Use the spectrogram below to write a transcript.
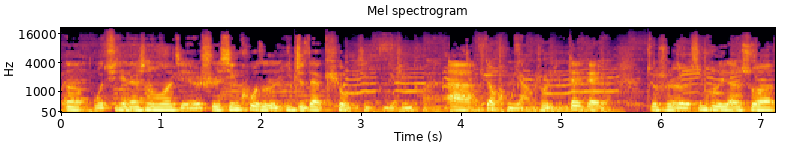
嗯，我去年的生活节是新裤子一直在 Q 旅行旅行团啊叫孔阳是吧旅行团？对对就是新裤子一直在说，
